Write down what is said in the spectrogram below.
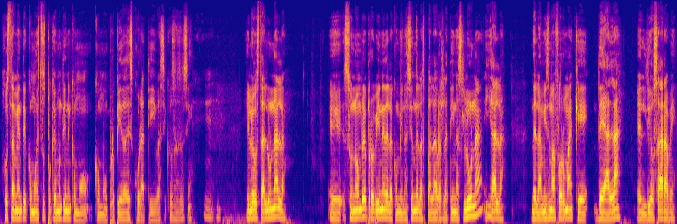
justamente como estos Pokémon tienen como, como propiedades curativas y cosas así. Y luego está Lunala. Eh, su nombre proviene de la combinación de las palabras latinas luna y ala, de la misma forma que de Alá, el dios árabe,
